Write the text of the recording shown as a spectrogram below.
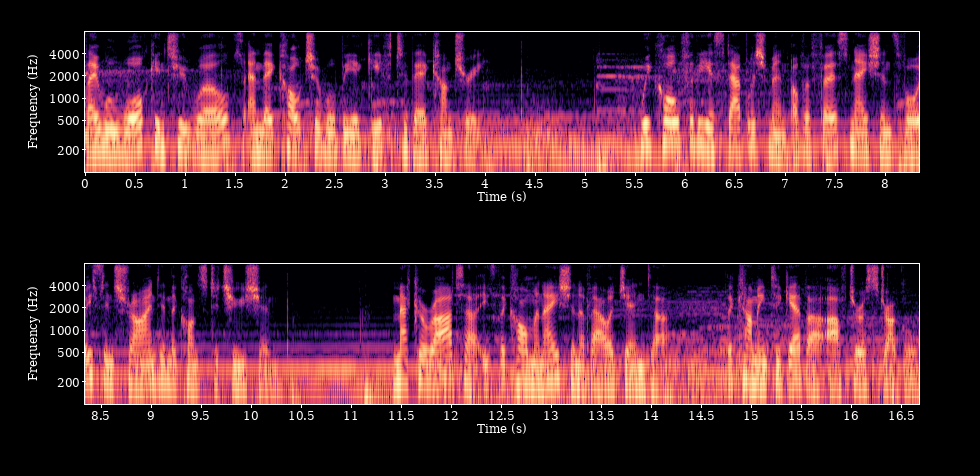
They will walk in two worlds and their culture will be a gift to their country. We call for the establishment of a First Nations voice enshrined in the Constitution. Makarrata is the culmination of our agenda, the coming together after a struggle.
